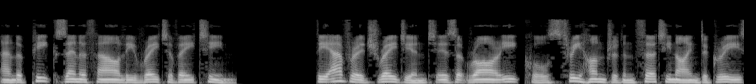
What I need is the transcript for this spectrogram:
and a peak zenith hourly rate of 18. The average radiant is at Ra equals 339 degrees,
